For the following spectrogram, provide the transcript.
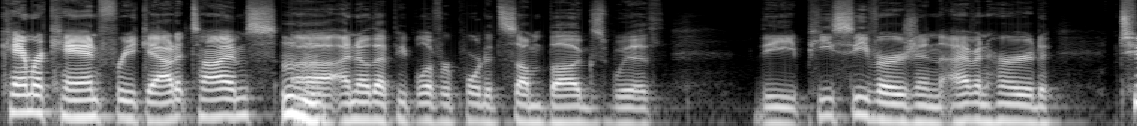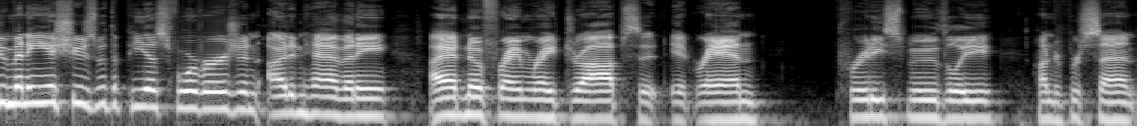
camera can freak out at times. Mhm. Uh, I know that people have reported some bugs with the PC version. I haven't heard too many issues with the PS4 version. I didn't have any. I had no frame rate drops. It it ran pretty smoothly, 100%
